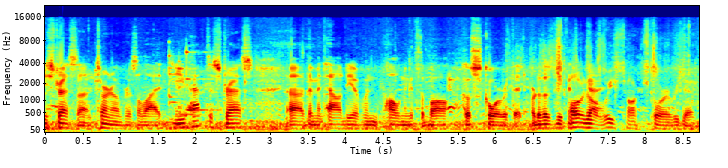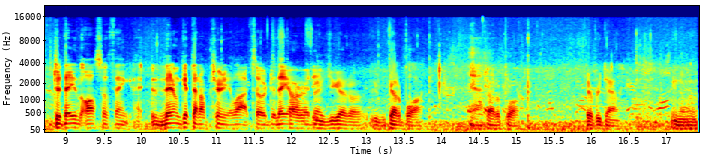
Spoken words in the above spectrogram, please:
You stress uh, turnovers a lot. Do you have to stress uh, the mentality of when Holloman gets the ball, go score with it, or do those defense? Oh no, guys- we talk score every day. do they also think they don't get that opportunity a lot? So do they already? you gotta you gotta block. Yeah. Gotta block every down. You know,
